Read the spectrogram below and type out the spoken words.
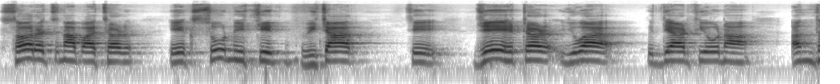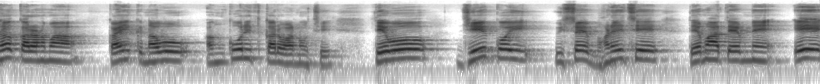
સંરચના પાછળ એક સુનિશ્ચિત વિચાર છે જે હેઠળ યુવા વિદ્યાર્થીઓના અંધકરણમાં કંઈક નવું અંકુરિત કરવાનું છે. તેઓ જે કોઈ વિષય ભણે છે તેમાં તેમને એ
